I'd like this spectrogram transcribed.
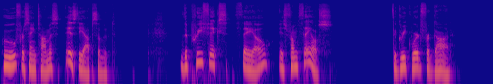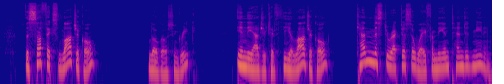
who, for St. Thomas, is the Absolute. The prefix theo is from theos, the Greek word for God. The suffix logical, logos in Greek, in the adjective theological can misdirect us away from the intended meaning.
